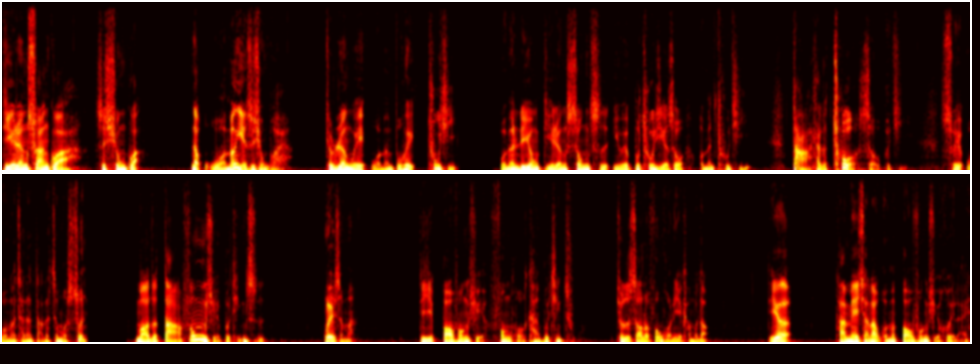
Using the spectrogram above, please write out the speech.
敌人算卦是凶卦，那我们也是凶卦呀，就认为我们不会出击。我们利用敌人松弛，以为不出击的时候，我们突击，打他个措手不及，所以我们才能打得这么顺，冒着大风雪不停止。为什么？第一，暴风雪，烽火看不清楚，就是烧了烽火你也看不到。第二，他没想到我们暴风雪会来，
